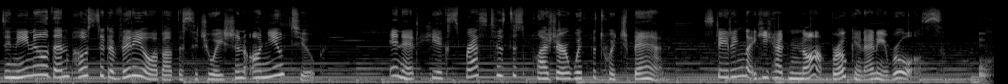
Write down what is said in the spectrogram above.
Denino then posted a video about the situation on YouTube. In it, he expressed his displeasure with the Twitch ban, stating that he had not broken any rules. Oh,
